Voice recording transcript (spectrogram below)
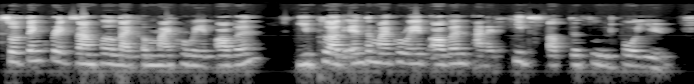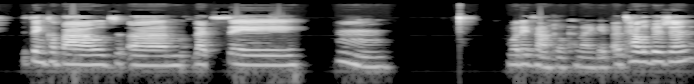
So think, for example, like a microwave oven. You plug in the microwave oven and it heats up the food for you. Think about, um, let's say, hmm, what example can I give? A television.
